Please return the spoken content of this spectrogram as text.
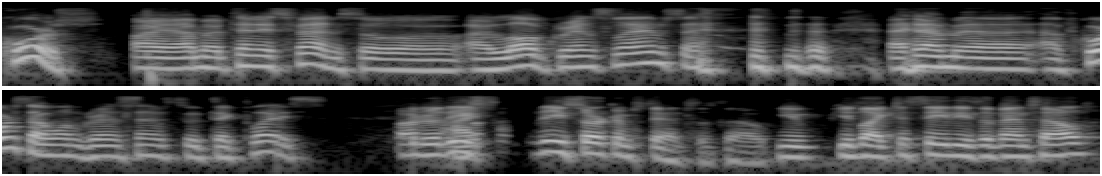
course, I am a tennis fan, so uh, I love Grand Slams, and, and I'm uh, of course I want Grand Slams to take place. Under these I, these circumstances, though, you you'd like to see these events held?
